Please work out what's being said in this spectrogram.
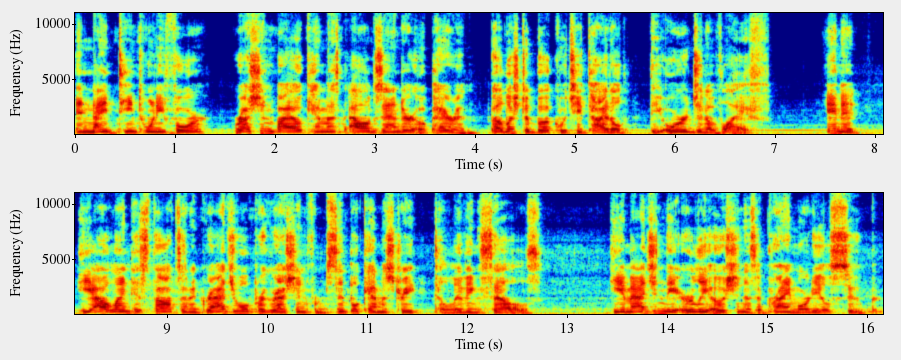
In 1924, Russian biochemist Alexander Oparin published a book which he titled The Origin of Life. In it, he outlined his thoughts on a gradual progression from simple chemistry to living cells. He imagined the early ocean as a primordial soup,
